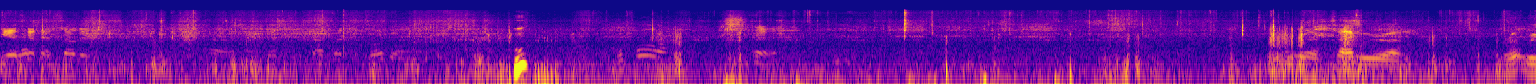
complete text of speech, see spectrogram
Yeah, it's got that southern, uh, west, southwestern flow going. Remember that time we were, uh, ro- we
